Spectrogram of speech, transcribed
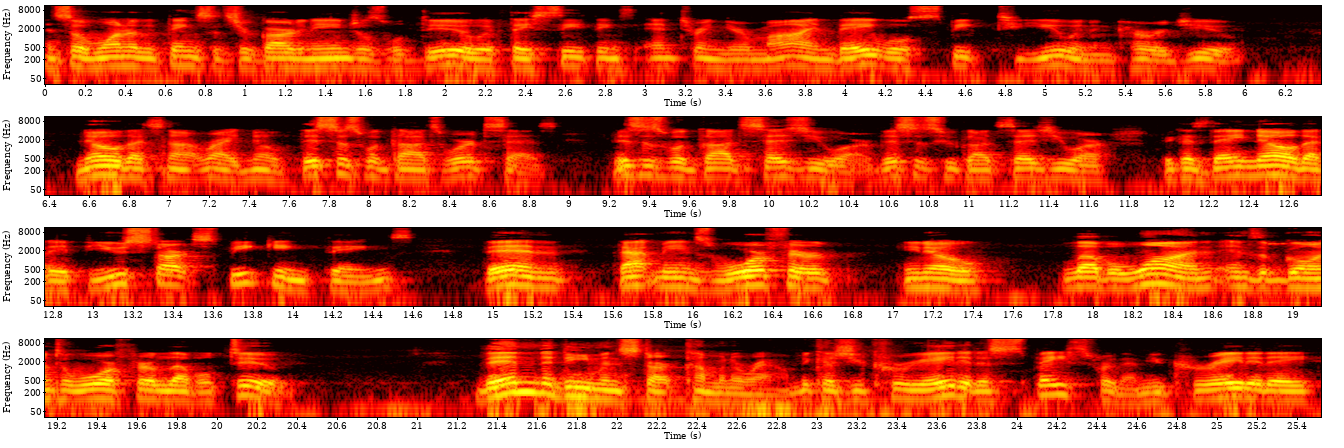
And so one of the things that your guardian angels will do, if they see things entering your mind, they will speak to you and encourage you. No, that's not right. No, this is what God's word says. This is what God says you are. This is who God says you are. Because they know that if you start speaking things, then that means warfare you know, level one ends up going to warfare level two. Then the demons start coming around because you created a space for them. You created a,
